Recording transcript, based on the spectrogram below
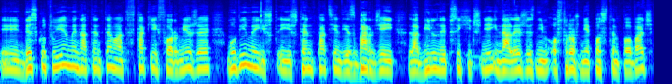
Y, dyskutujemy na ten temat w takiej formie, że mówimy, iż, iż ten pacjent jest bardziej labilny psychicznie i należy z nim ostrożnie postępować.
